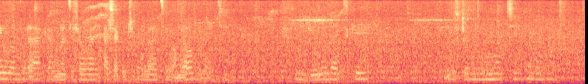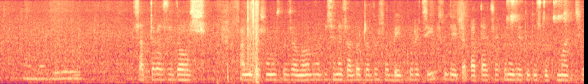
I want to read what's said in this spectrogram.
মর্নিং বন্ধুরা। কেমন আছে সবাই? আশা করছি ভালো আছে, আমরাও ভালো আছি। রোজ আজকে দুষ্ট ঘুমাচ্ছি। সাতটা বাজে দশ। আমি তো সমস্ত জামা আমার বিছানা চাদর টাদর সব বের করেছি। শুধু এটা পাতা আছে এখনও যেহেতু দুষ্ট ঘুমাচ্ছে।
